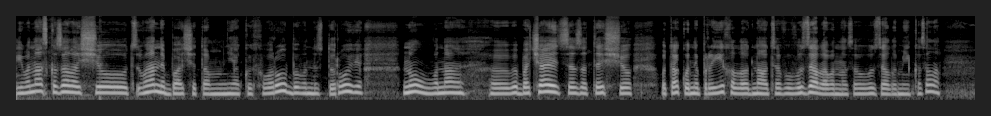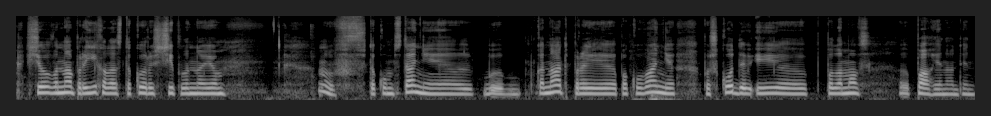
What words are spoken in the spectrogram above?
І вона сказала, що вона не бачить там ніякої хвороби, вони здорові. Ну, вона е, вибачається за те, що отак вони приїхали. Одна оця вивозила, вона за вивозила мені казала, що вона приїхала з такою розщіпленою. Ну, в такому стані е, канат при пакуванні пошкодив і е, поламав е, пагін один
